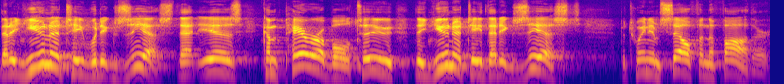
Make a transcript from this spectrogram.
That a unity would exist that is comparable to the unity that exists between himself and the Father.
